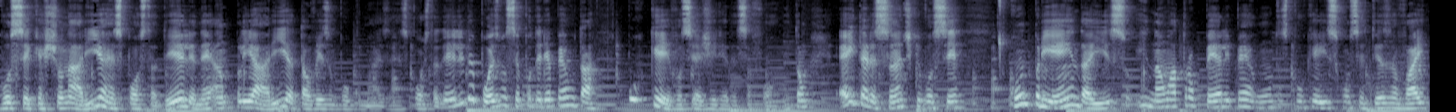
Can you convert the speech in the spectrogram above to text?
você questionaria a resposta dele, né? ampliaria talvez um pouco mais a resposta dele, e depois você poderia perguntar por que você agiria dessa forma. Então é interessante que você compreenda isso e não atropele perguntas, porque isso com certeza vai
